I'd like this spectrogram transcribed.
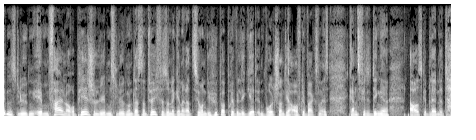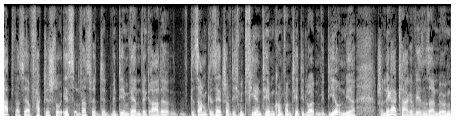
Lebenslügen eben fallen, europäische Lebenslügen und das natürlich für so eine Generation, die hyperprivilegiert in Wohlstand ja aufgewachsen ist, ganz viele Dinge ausgeblendet hat, was ja faktisch so ist und was wir, mit dem werden wir gerade gesamtgesellschaftlich mit vielen Themen konfrontiert, die Leuten wie dir und mir schon länger klar gewesen sein mögen.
